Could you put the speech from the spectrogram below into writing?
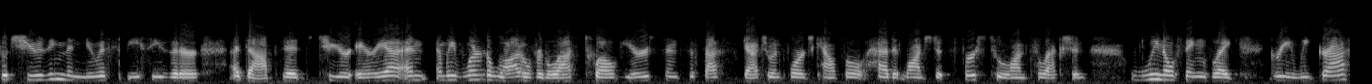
So choosing the newest species that are adapted to your area, and, and we've learned a lot over the last 12 years since the Saskatchewan Forage Council had launched its first tool on selection. We know things like green wheatgrass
